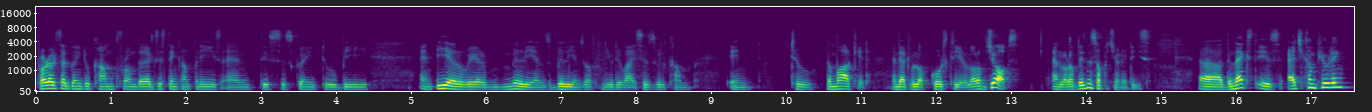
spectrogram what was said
products are going to come from the existing companies and this is going to be an year where millions billions of new devices will come into the market. And that will of course create a lot of jobs and a lot of business opportunities. Uh, the next is edge computing.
